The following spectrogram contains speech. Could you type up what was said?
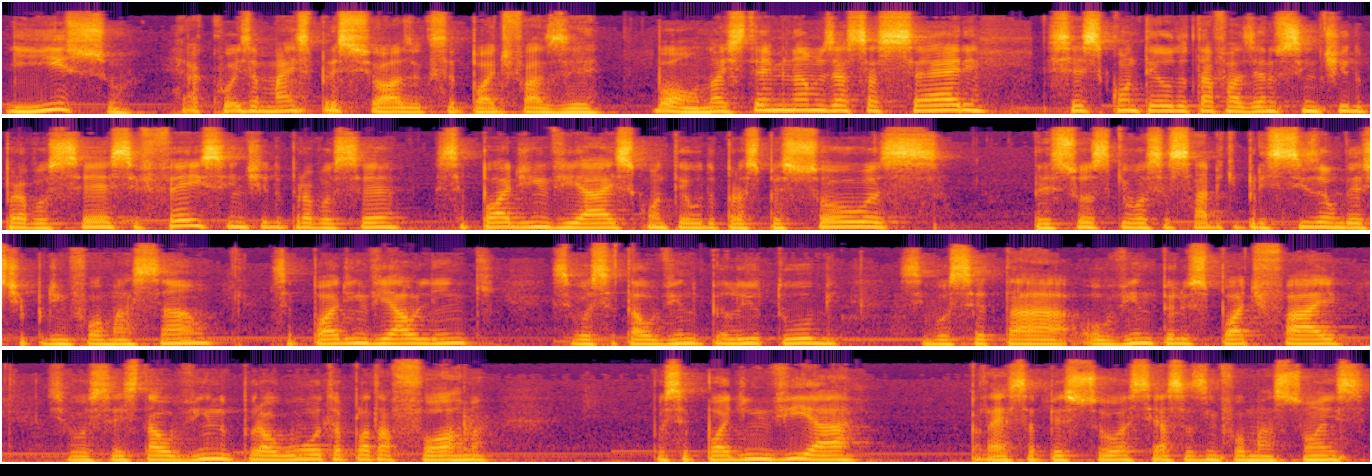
E isso é a coisa mais preciosa que você pode fazer. Bom, nós terminamos essa série. Se esse conteúdo está fazendo sentido para você, se fez sentido para você, você pode enviar esse conteúdo para as pessoas, pessoas que você sabe que precisam desse tipo de informação. Você pode enviar o link se você está ouvindo pelo YouTube, se você está ouvindo pelo Spotify se você está ouvindo por alguma outra plataforma, você pode enviar para essa pessoa se essas informações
